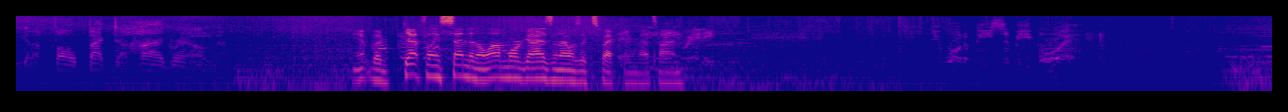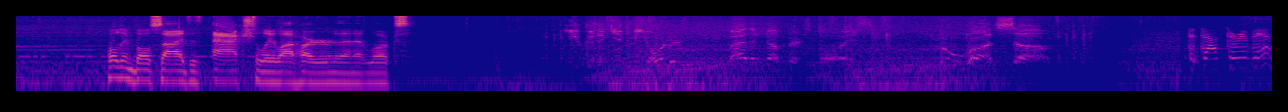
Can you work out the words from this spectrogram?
We gotta fall back to high ground. Yep, they're definitely sending a lot more guys than I was expecting that time. You want a piece of me, boy? Holding both sides is actually a lot harder than it looks. You gonna give me orders? By the numbers, boys. Who wants some? The doctor is in.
